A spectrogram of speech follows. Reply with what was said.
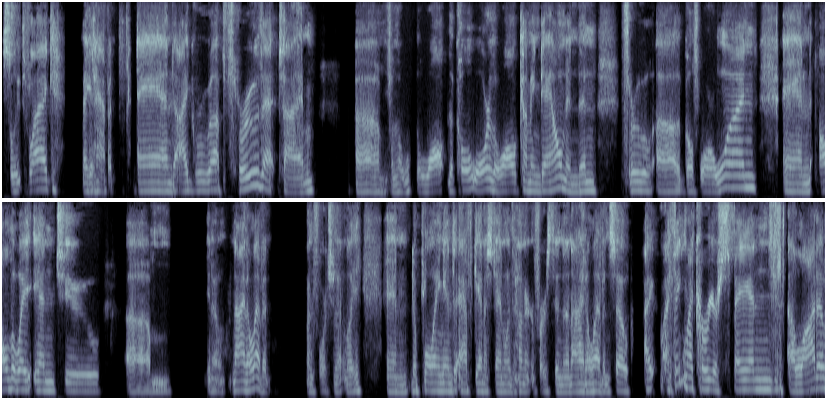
Salute the flag make it happen. And i grew up through that time um, from the, the, wall the cold war the wall coming down and then through uh, gulf war one and all the way into um, you know 9-11 unfortunately, and deploying into Afghanistan with 101st in the 9/11. So I, I think my career spanned a lot of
